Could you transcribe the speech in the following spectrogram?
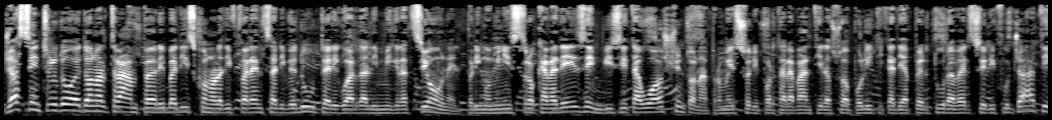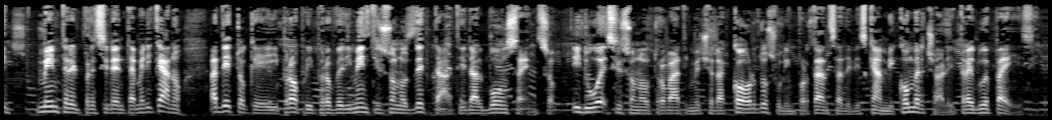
Justin Trudeau e Donald Trump ribadiscono la differenza di vedute riguardo all'immigrazione. Il primo ministro canadese in visita a Washington ha promesso di portare avanti la sua politica di apertura verso i rifugiati, mentre il presidente presidente americano ha detto che i propri provvedimenti sono dettati dal buon senso. I due si sono trovati invece d'accordo sull'importanza degli scambi commerciali tra i due paesi.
